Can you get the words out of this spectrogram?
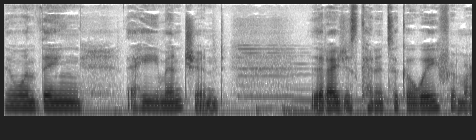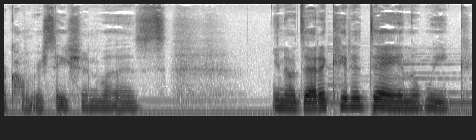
And one thing that he mentioned that I just kind of took away from our conversation was you know, dedicate a day in the week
